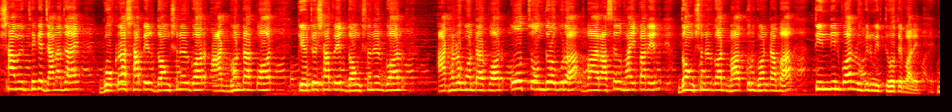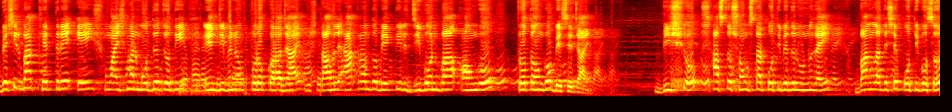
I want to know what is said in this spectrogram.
স্বামীর থেকে জানা যায় গোকরা সাপের দংশনের গড় আট ঘণ্টার পর কেউটে সাপের দংশনের গড় আঠারো ঘণ্টার পর ও চন্দ্রগুড়া বা রাসেল ভাইপারের দংশনের গড় বাহাত্তর ঘণ্টা বা তিন দিন পর রোগীর মৃত্যু হতে পারে। বেশিরভাগ ক্ষেত্রে এই সময়সীমার মধ্যে যদি অ্যান্টিভেনম প্রয়োগ করা যায়, তাহলে আক্রান্ত ব্যক্তির জীবন বা অঙ্গ প্রত্যঙ্গ বেঁচে যায়। বিশ্ব স্বাস্থ্য সংস্থার প্রতিবেদন অনুযায়ী বাংলাদেশে প্রতি বছর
